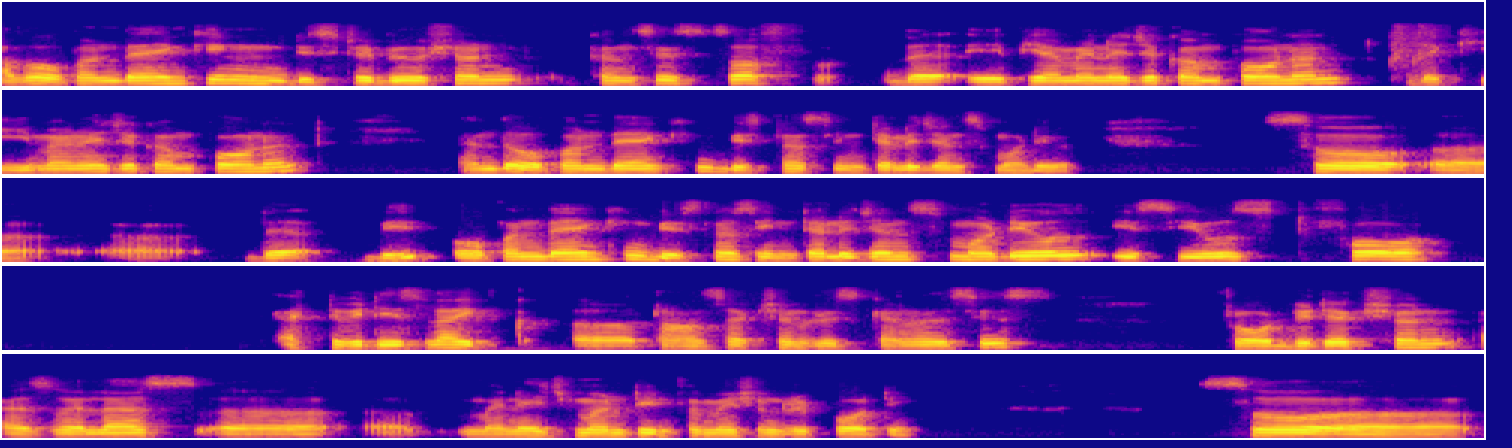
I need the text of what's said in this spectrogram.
our open banking distribution consists of the API manager component, the key manager component, and the open banking business intelligence module. So uh, uh, the open banking business intelligence module is used for activities like uh, transaction risk analysis, fraud detection, as well as uh, uh, management information reporting. So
